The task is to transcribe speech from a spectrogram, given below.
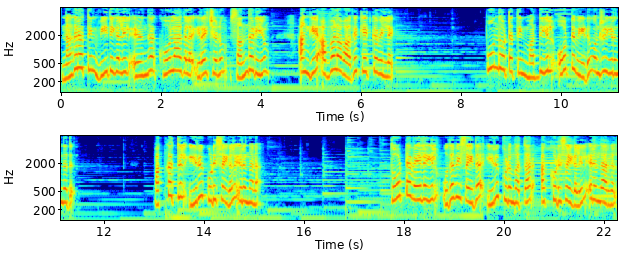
நகரத்தின் வீதிகளில் எழுந்த கோலாகல இரைச்சலும் சந்தடியும் அங்கே அவ்வளவாக கேட்கவில்லை. பூந்தோட்டத்தின் மத்தியில் ஓட்டு வீடு ஒன்று இருந்தது. பக்கத்தில் இரு குடிசைகள் இருந்தன. தோட்ட வேலையில் உதவி செய்த இரு குடும்பத்தார் அக்குடிசைகளில் இருந்தார்கள்.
